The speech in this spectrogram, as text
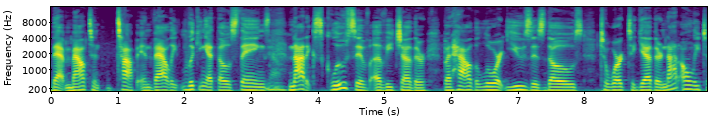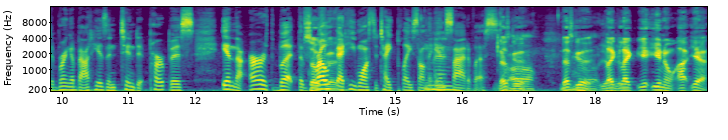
that mountaintop and valley, looking at those things, Yeah. not exclusive of each other, but how the Lord uses those to work together, not only to bring about his intended purpose in the earth, but the So growth good. that he wants to take place on the inside of us. That's good. That's good. Wow, yeah, like, yeah. like you, you know, I, yeah.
